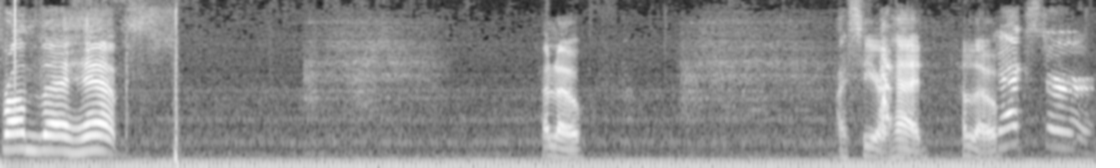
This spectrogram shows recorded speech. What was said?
from the hip. Hello. I see your head. Hello. Dexter!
